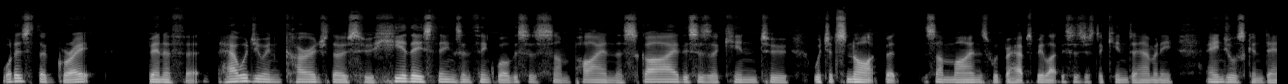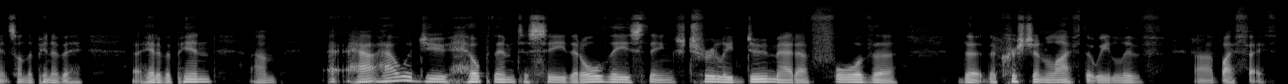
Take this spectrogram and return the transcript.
what is the great benefit? How would you encourage those who hear these things and think, well, this is some pie in the sky, this is akin to, which it's not, but some minds would perhaps be like, this is just akin to how many angels can dance on the pin of a, a head of a pin. Um, how how would you help them to see that all these things truly do matter for the the, the Christian life that we live uh, by faith?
